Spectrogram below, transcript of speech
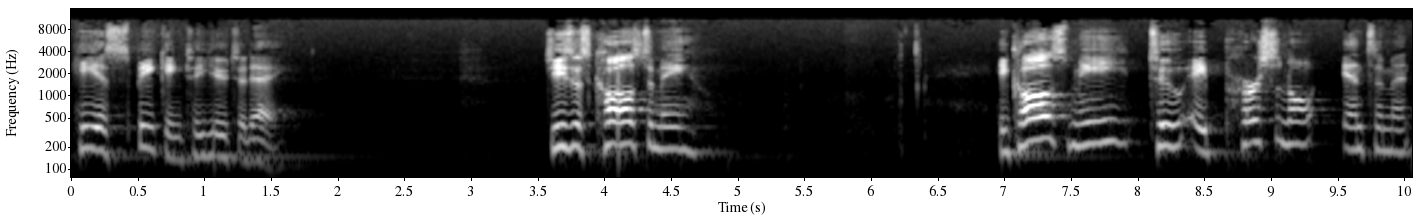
He is speaking to you today. Jesus calls to me he calls me to a personal, intimate,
